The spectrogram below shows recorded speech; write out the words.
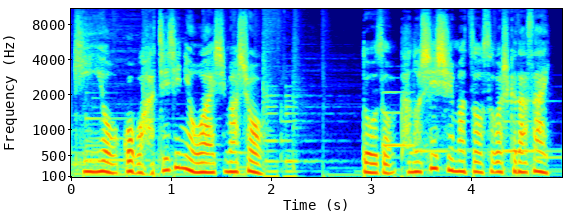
金曜午後8時にお会いしましょう。どうぞ楽しい週末をお過ごしください。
